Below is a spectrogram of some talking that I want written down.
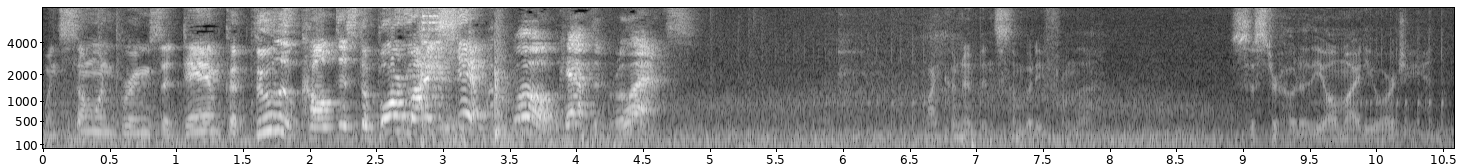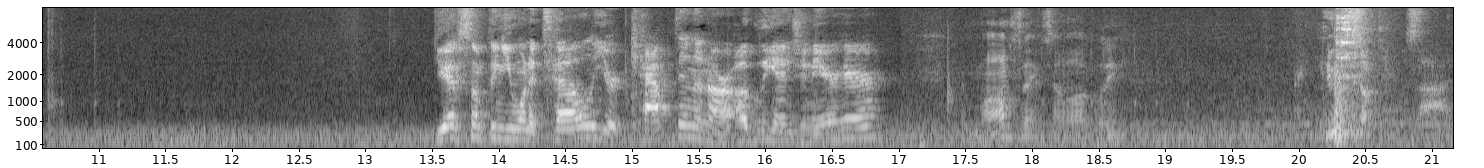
when someone brings a damn Cthulhu cultist aboard my ship! Whoa, Captain, relax. Why couldn't it have been somebody from the Sisterhood of the Almighty Orgy? Do you have something you want to tell your captain and our ugly engineer here? Your mom thinks I'm ugly. I knew something was odd.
